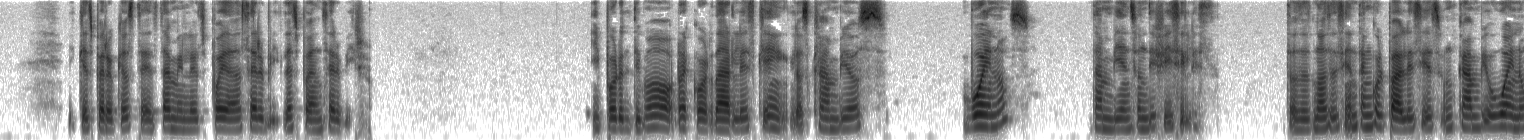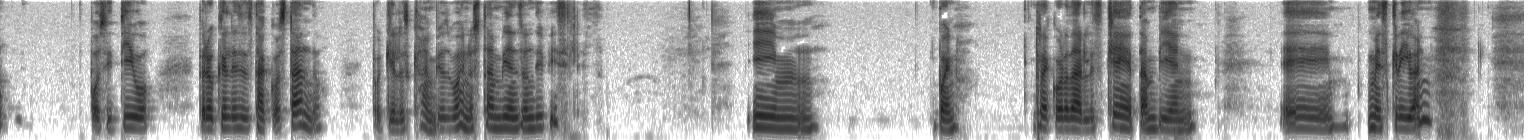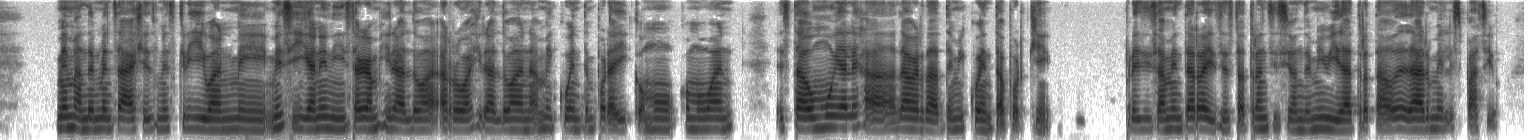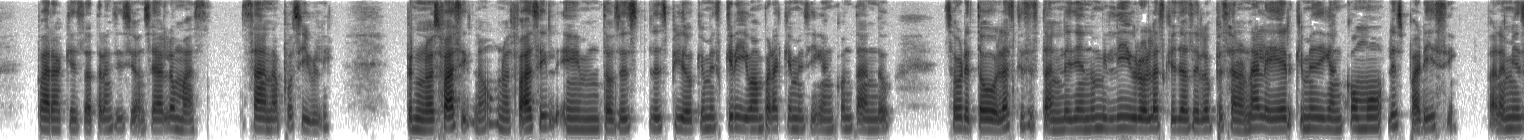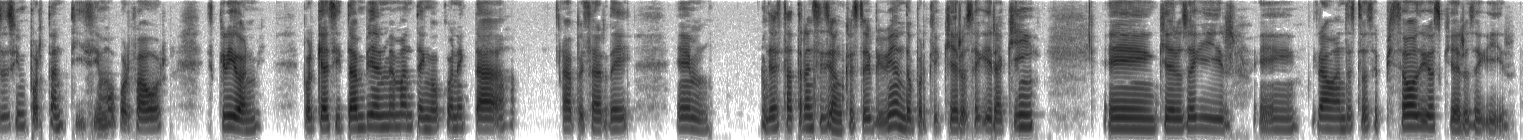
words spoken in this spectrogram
Y que espero que a ustedes también les, pueda servir, les puedan servir. Y por último, recordarles que los cambios buenos también son difíciles. Entonces no se sientan culpables si es un cambio bueno, positivo, pero que les está costando, porque los cambios buenos también son difíciles. Y mm, bueno, recordarles que también eh, me escriban me manden mensajes, me escriban, me, me sigan en Instagram, giraldo, arroba giraldoana, me cuenten por ahí cómo, cómo van. He estado muy alejada, la verdad, de mi cuenta porque precisamente a raíz de esta transición de mi vida he tratado de darme el espacio para que esta transición sea lo más sana posible. Pero no es fácil, ¿no? No es fácil. Entonces les pido que me escriban para que me sigan contando, sobre todo las que se están leyendo mi libro, las que ya se lo empezaron a leer, que me digan cómo les parece para mí eso es importantísimo, por favor, escríbanme. porque así también me mantengo conectada a pesar de, em, de esta transición que estoy viviendo, porque quiero seguir aquí, eh, quiero seguir eh, grabando estos episodios, quiero seguir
